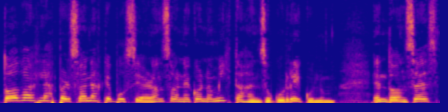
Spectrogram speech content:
todas las personas que pusieron son economistas en su currículum. Entonces,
